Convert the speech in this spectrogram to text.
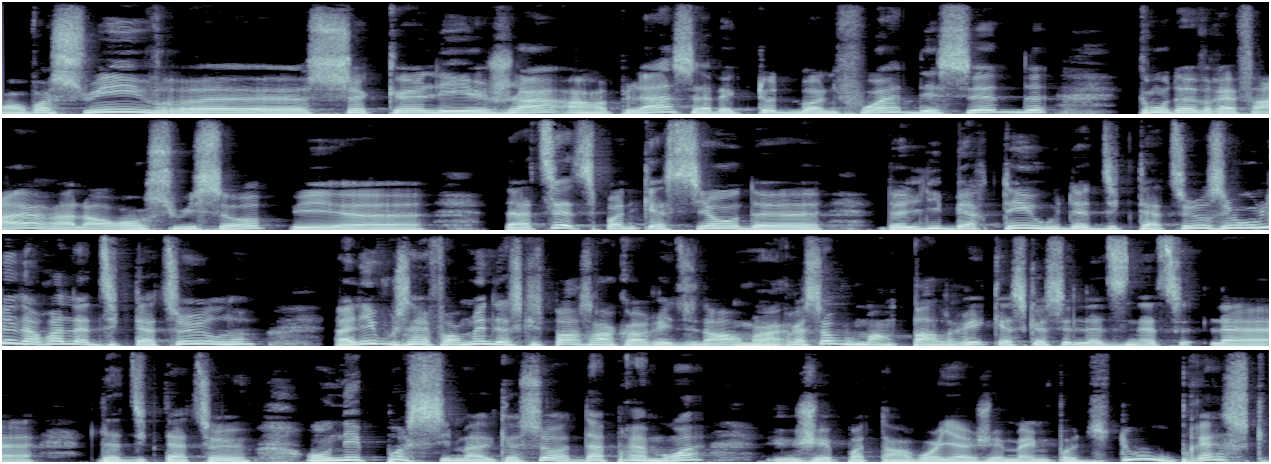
on va suivre euh, ce que les gens en place, avec toute bonne foi, décident qu'on devrait faire. Alors, on suit ça, puis euh, that's it. C'est pas une question de, de liberté ou de dictature. Si vous voulez avoir de la dictature, là, allez vous informer de ce qui se passe en Corée du Nord. Ouais. Après ça, vous m'en parlerez qu'est-ce que c'est de la, la- la dictature. On n'est pas si mal que ça. D'après moi, j'ai pas de temps voyager, même pas du tout, ou presque,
